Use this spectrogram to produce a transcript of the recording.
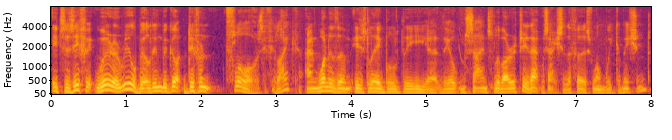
it's as if it were a real building. We've got different floors, if you like, and one of them is labelled the, uh, the Open Science Laboratory. That was actually the first one we commissioned.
